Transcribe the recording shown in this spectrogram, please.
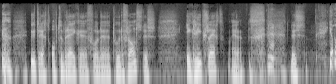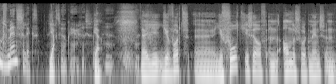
Utrecht op te breken voor de Tour de France. Dus ik liep slecht. Ja. Ja. Dus Je ontmenselijkt, Ja. zegt u ook ergens. ja. Nee, je, je, wordt, eh, je voelt jezelf een ander soort mens, een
